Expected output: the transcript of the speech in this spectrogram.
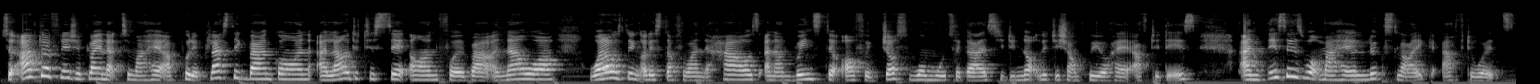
So after I finished applying that to my hair I put a plastic bag on allowed it to sit on for about an hour while I was doing other stuff around the house and I rinsed it off with just warm water guys. You do not need to shampoo your hair after this. And this is what my hair looks like afterwards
